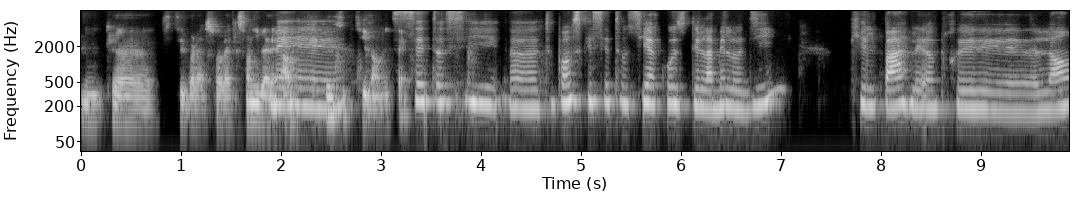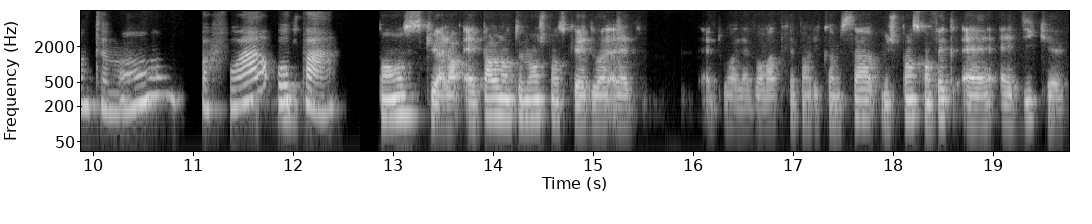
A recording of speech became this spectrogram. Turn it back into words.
donc euh, c'était voilà, sur l'accent libanais. C'est aussi, euh, tu penses que c'est aussi à cause de la mélodie qu'il parle un peu lentement, parfois, ou pas? Je pense que, alors, elle parle lentement, je pense qu'elle doit, elle, doit l'avoir appris à parler comme ça, mais je pense qu'en fait, elle, elle dit qu'elle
